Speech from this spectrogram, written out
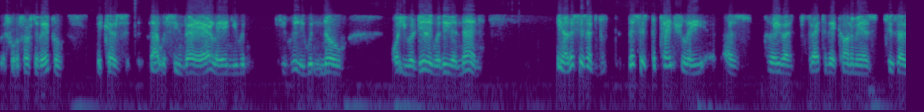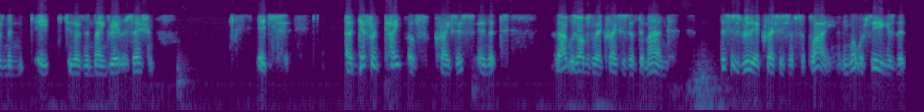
before the first of April, because that would seem very early, and you would you really wouldn't know what you were dealing with even then. You know, this is a this is potentially as grave a threat to the economy as 2008 2009 Great Recession. It's a different type of crisis in that that was obviously a crisis of demand. This is really a crisis of supply. I mean, what we're seeing is that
